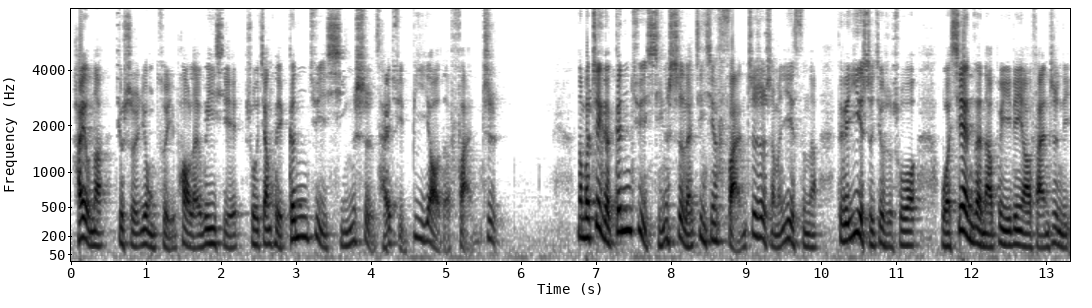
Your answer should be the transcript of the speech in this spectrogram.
还有呢，就是用嘴炮来威胁说将会根据形势采取必要的反制。那么这个根据形势来进行反制是什么意思呢？这个意思就是说，我现在呢不一定要反制你，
